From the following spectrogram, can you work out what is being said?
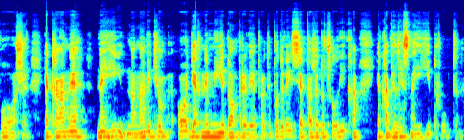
Боже, яка не, негідна, навіть одяг не вміє добре випрати. Подивися, каже до чоловіка, яка білизна її брудна.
